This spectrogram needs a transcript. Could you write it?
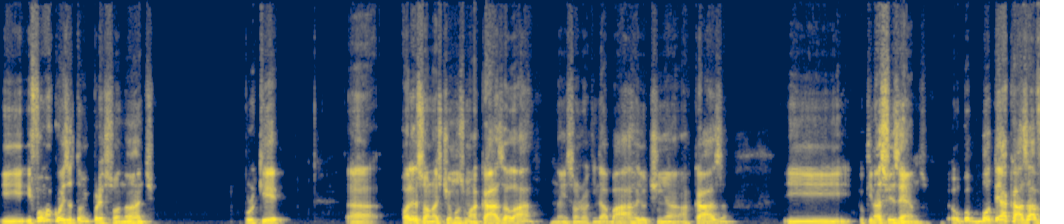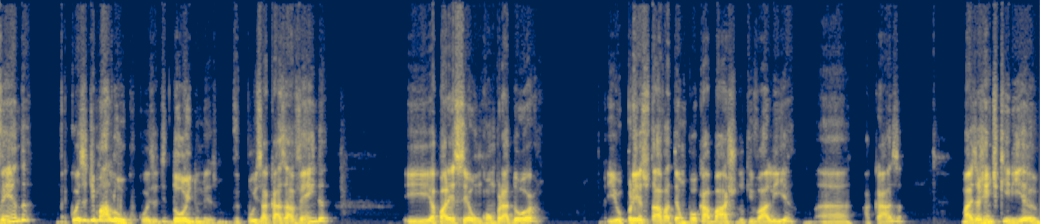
E, e, foi uma coisa tão impressionante, porque, ah, olha só, nós tínhamos uma casa lá, né, em São Joaquim da Barra, eu tinha a casa, e o que nós fizemos? Eu botei a casa à venda, né, coisa de maluco, coisa de doido mesmo. Pus a casa à venda e apareceu um comprador, e o preço estava até um pouco abaixo do que valia a, a casa, mas a gente queria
